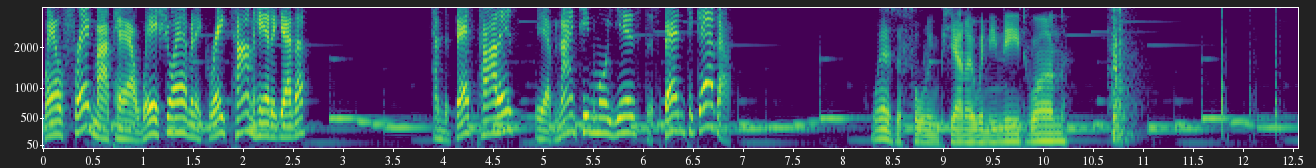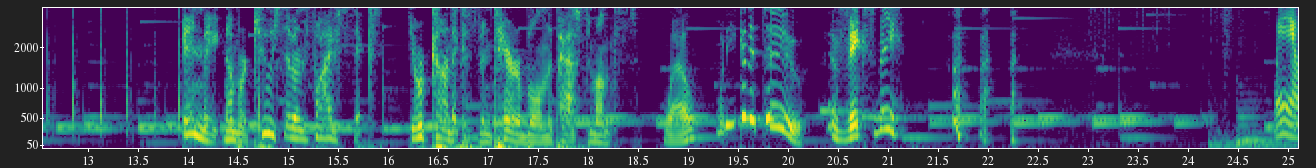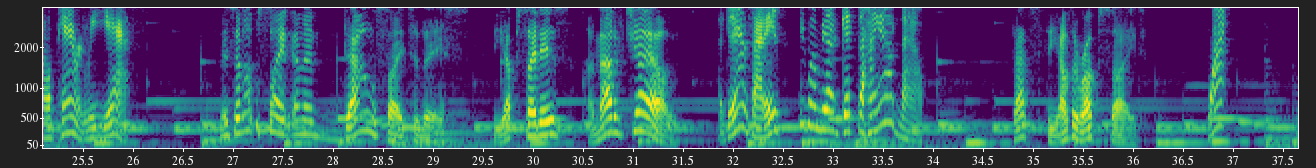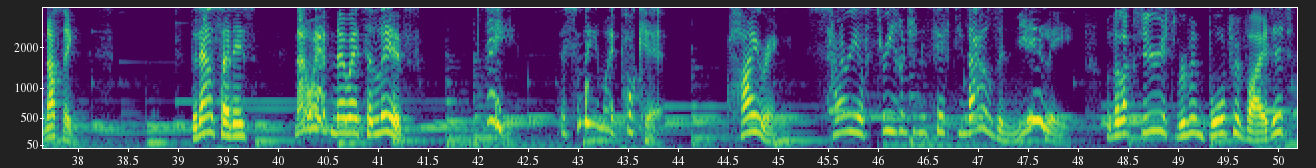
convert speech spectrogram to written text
Well, Fred, my pal, we're sure having a great time here together. And the best part is, we have 19 more years to spend together. Where's a falling piano when you need one? Inmate number 2756. Your conduct has been terrible in the past months. Well, what are you gonna do? Evict me? Well, apparently, yes. There's an upside and a downside to this. The upside is, I'm out of jail. The downside is, we won't be able to get to hang out now. That's the other upside. What? Nothing. The downside is, now I have nowhere to live. Hey, there's something in my pocket. Hiring, salary of 350,000 yearly, with a luxurious room and board provided.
